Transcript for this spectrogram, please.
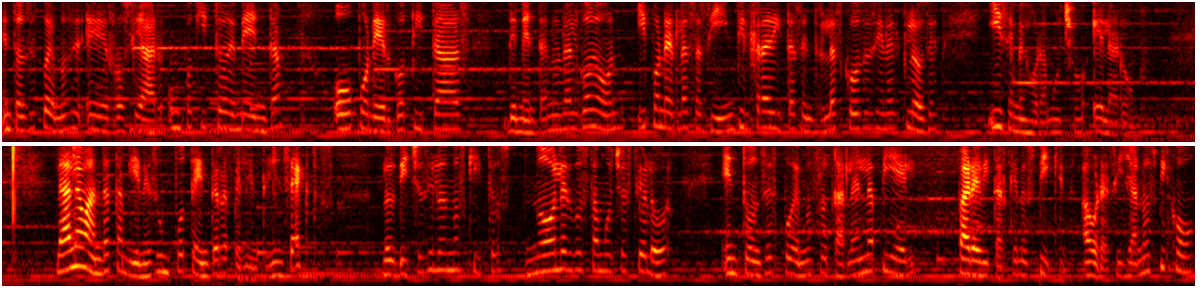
Entonces podemos eh, rociar un poquito de menta o poner gotitas de menta en un algodón y ponerlas así infiltraditas entre las cosas y en el closet y se mejora mucho el aroma. La lavanda también es un potente repelente de insectos. Los bichos y los mosquitos no les gusta mucho este olor, entonces podemos frotarla en la piel para evitar que nos piquen. Ahora, si ya nos picó,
